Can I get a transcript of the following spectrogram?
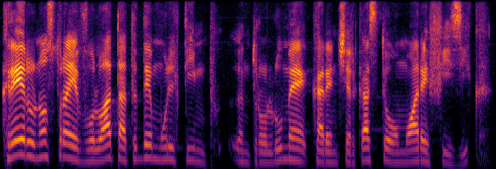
Creierul nostru a evoluat atât de mult timp într-o lume care încerca să te omoare fizic,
